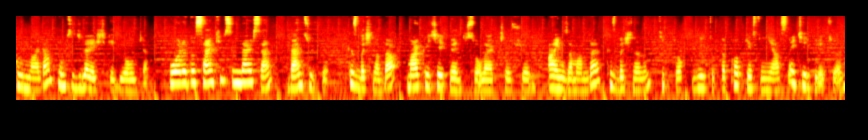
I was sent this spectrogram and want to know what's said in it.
kurumlardan temsilciler eşlik ediyor olacak. Bu arada sen kimsin dersen ben Türk'ü. Kız Başına da marka içerik yöneticisi olarak çalışıyorum. Aynı zamanda Kız Başına'nın TikTok, YouTube ve podcast dünyasına içerik üretiyorum.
